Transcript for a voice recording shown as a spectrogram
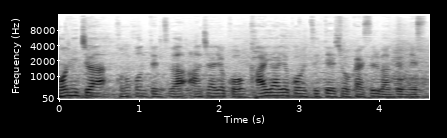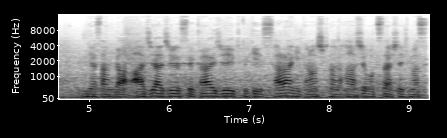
こんにちは。このコンテンツはアジア旅行海外旅行について紹介する番組です。皆さんがアジア中世界中へ行く時さらに楽しくなる話をお伝えしていきます。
